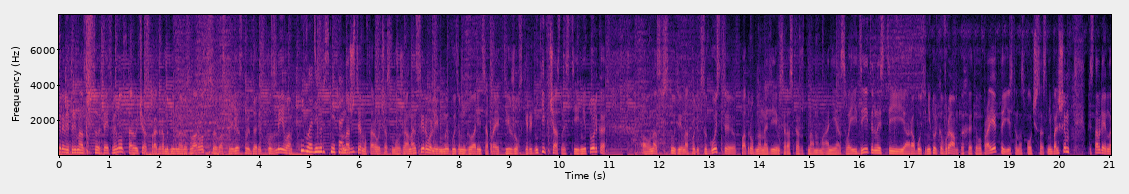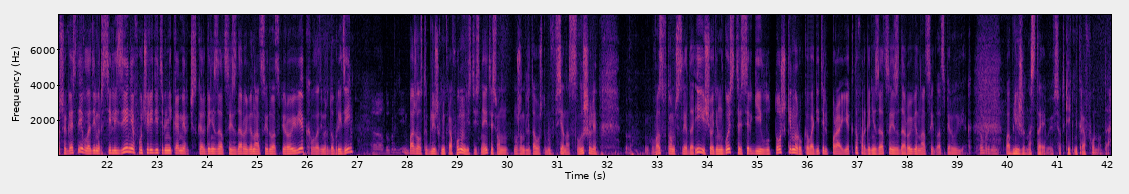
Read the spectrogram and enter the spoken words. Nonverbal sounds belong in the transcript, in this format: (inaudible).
Кирове 13 часов 5 минут. Второй час программы «Дневной разворот». Вас приветствует Дарья Кузлиева. И Владимир Сметанин. Нашу тему второго часа мы уже анонсировали. Мы будем говорить о проекте «Ежовские родники». В частности, не только. А у нас в студии находятся гости. Подробно, надеемся, расскажут нам они о своей деятельности и о работе не только в рамках этого проекта. Есть у нас полчаса с небольшим. Представляем наших гостей. Владимир Селезенев, учредитель некоммерческой организации «Здоровье нации 21 век». Владимир, добрый день. Э, добрый день. Пожалуйста, ближе к микрофону, не стесняйтесь. Он нужен для того, чтобы все нас слышали. Вас в том числе, да. И еще один гость, Сергей Лутошкин, руководитель проектов Организации здоровья нации 21 век. Добрый день. Поближе настаиваю все-таки к микрофону, да.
